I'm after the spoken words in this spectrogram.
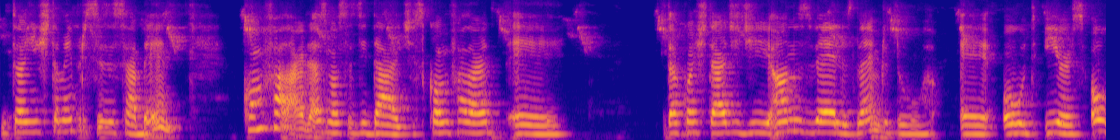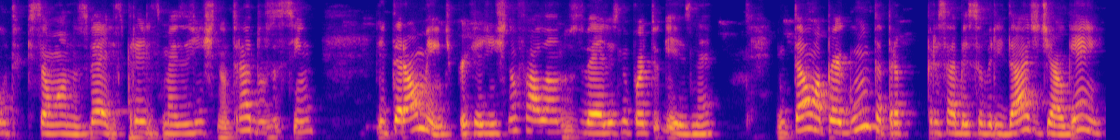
Então, a gente também precisa saber como falar das nossas idades, como falar é, da quantidade de anos velhos, lembra do é, old years old, que são anos velhos para eles, mas a gente não traduz assim literalmente, porque a gente não fala anos velhos no português, né? Então, a pergunta para saber sobre a idade de alguém,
